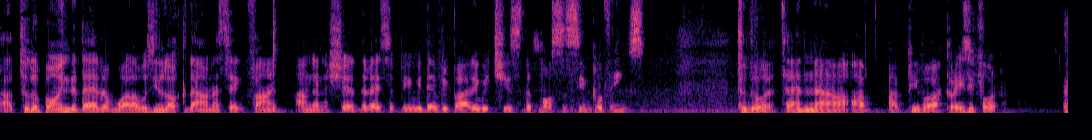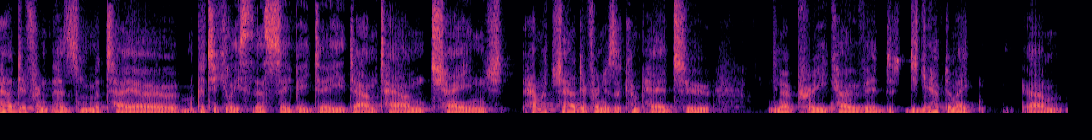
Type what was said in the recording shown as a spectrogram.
uh, to the point that while I was in lockdown, I said, fine, I'm going to share the recipe with everybody, which is the most simple things to do it. And uh, I, people are crazy for it. How different has Matteo, particularly the CBD downtown, changed? How much? How different is it compared to, you know, pre-COVID? Did you have to make um,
